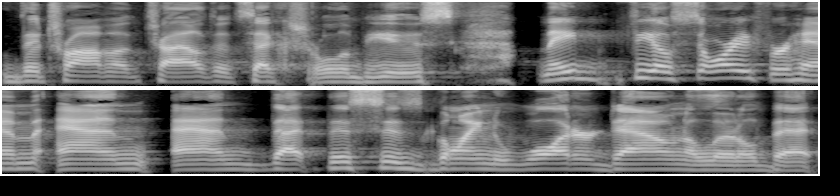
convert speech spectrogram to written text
the trauma of childhood sexual abuse may feel sorry for him and, and that this is going to water down a little bit.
